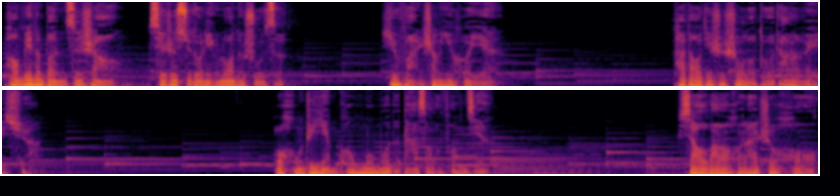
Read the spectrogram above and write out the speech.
旁边的本子上写着许多凌乱的数字。一晚上一盒烟，他到底是受了多大的委屈啊！我红着眼眶，默默的打扫了房间。下午爸爸回来之后，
